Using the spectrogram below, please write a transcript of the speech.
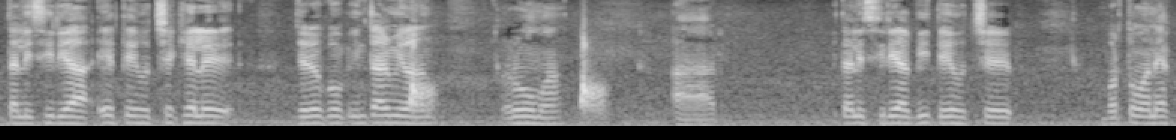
ইতালি সিরিয়া এতে হচ্ছে খেলে যেরকম ইন্টার মিলান, রোমা, আর ইতালি সিরিয়া বিতে হচ্ছে বর্তমানে এক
